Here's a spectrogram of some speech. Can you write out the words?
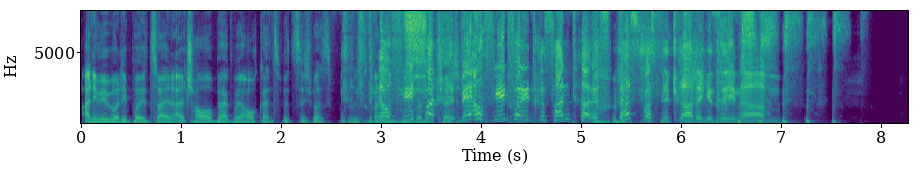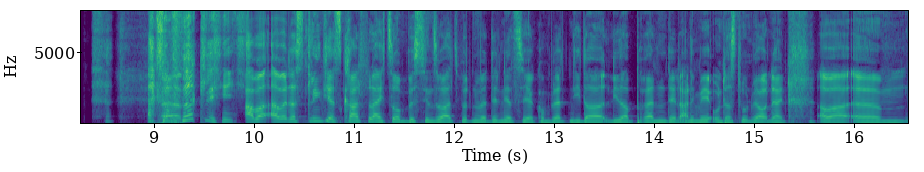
Anime über die Polizei in Altschauerberg wäre auch ganz witzig, was was Wäre auf, jeden Fall- wär auf jeden Fall interessanter als das, was wir gerade gesehen haben. Also Äh, wirklich. Aber, aber das klingt jetzt gerade vielleicht so ein bisschen so, als würden wir den jetzt hier komplett nieder, niederbrennen, den Anime. Und das tun wir auch. Nein. Aber ähm,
